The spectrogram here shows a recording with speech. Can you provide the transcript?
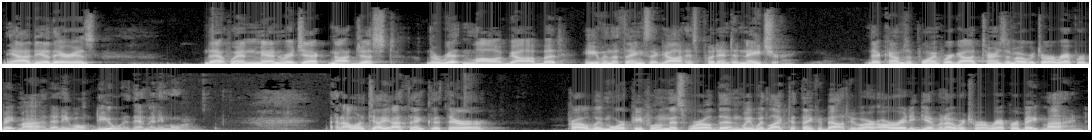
The idea there is that when men reject not just the written law of God, but even the things that God has put into nature, there comes a point where God turns them over to a reprobate mind and he won't deal with them anymore. And I want to tell you, I think that there are probably more people in this world than we would like to think about who are already given over to a reprobate mind.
